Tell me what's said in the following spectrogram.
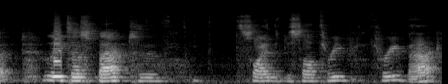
that leads us back to the slide that you saw three, three back.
